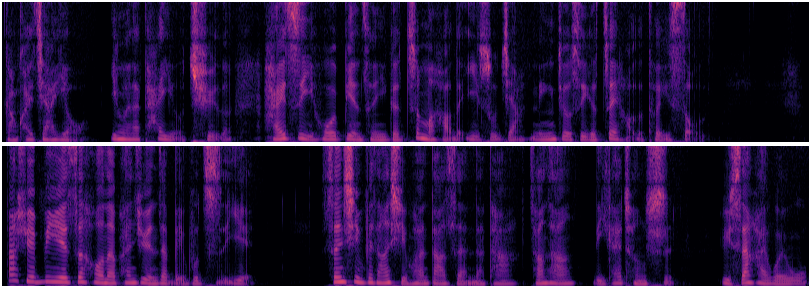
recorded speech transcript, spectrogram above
赶快加油，因为那太有趣了。孩子以后会变成一个这么好的艺术家，您就是一个最好的推手。大学毕业之后呢，潘俊元在北部职业，生性非常喜欢大自然的他，常常离开城市，与山海为伍，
